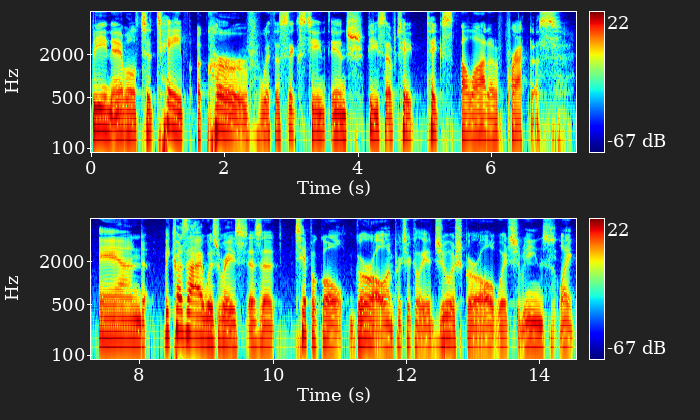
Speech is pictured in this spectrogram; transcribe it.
Being able to tape a curve with a 16th inch piece of tape takes a lot of practice. And because I was raised as a typical girl, and particularly a Jewish girl, which means, like,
